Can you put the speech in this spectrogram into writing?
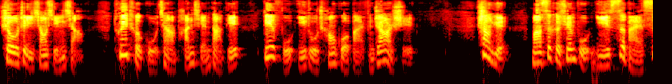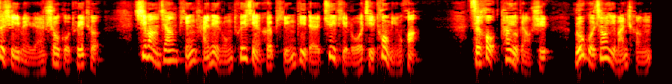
受这一消息影响，推特股价盘前大跌，跌幅一度超过百分之二十。上月，马斯克宣布以四百四十亿美元收购推特，希望将平台内容推荐和屏蔽的具体逻辑透明化。此后，他又表示，如果交易完成，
